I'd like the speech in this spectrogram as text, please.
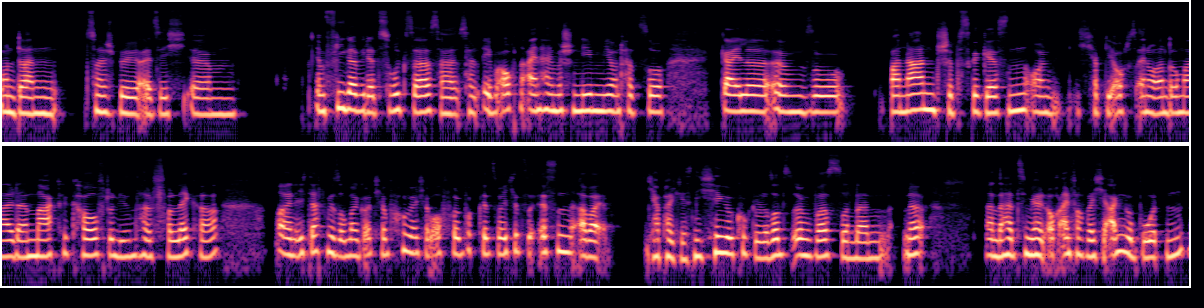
und dann zum Beispiel, als ich ähm, im Flieger wieder zurück saß, da ist halt eben auch eine Einheimische neben mir und hat so geile, ähm, so Bananenchips gegessen und ich habe die auch das eine oder andere Mal da im Markt gekauft und die sind halt voll lecker. Und ich dachte mir so, oh mein Gott, ich habe Hunger, ich habe auch voll Bock, jetzt welche zu essen, aber ich habe halt jetzt nicht hingeguckt oder sonst irgendwas, sondern, ne, Und da hat sie mir halt auch einfach welche angeboten,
